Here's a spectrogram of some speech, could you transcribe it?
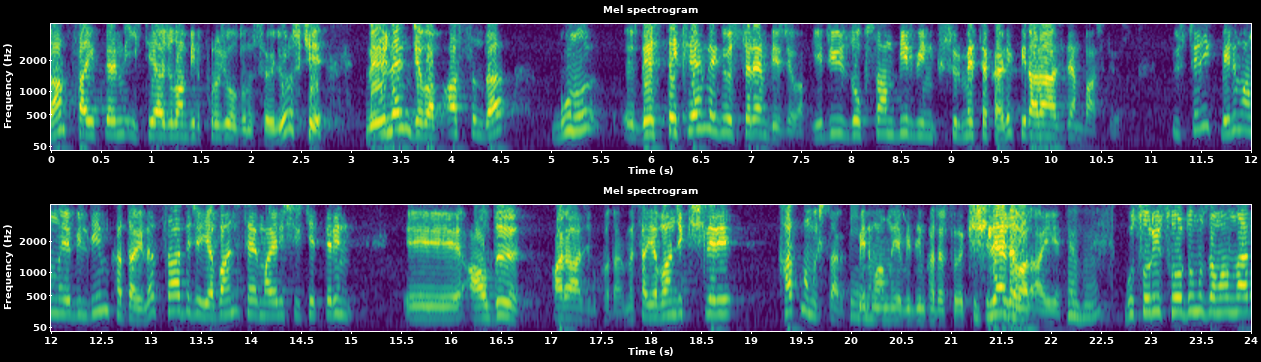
rant sahiplerinin ihtiyacı olan bir proje olduğunu söylüyoruz ki verilen cevap aslında bunu destekleyen ve gösteren bir cevap. 791 bin küsür metrekarelik bir araziden bahsediyoruz. Üstelik benim anlayabildiğim kadarıyla sadece yabancı sermayeli şirketlerin e, aldığı arazi bu kadar. Mesela yabancı kişileri katmamışlar benim Bilmiyorum. anlayabildiğim kadarıyla. Kişiler de var ayrıca. Bu soruyu sorduğumuz zamanlar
